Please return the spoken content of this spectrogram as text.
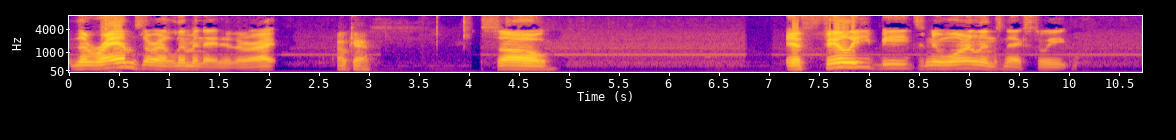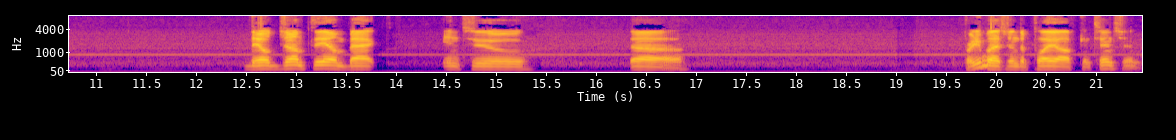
the Rams are eliminated. All right. Okay. So if Philly beats New Orleans next week, they'll jump them back into uh pretty much into playoff contention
